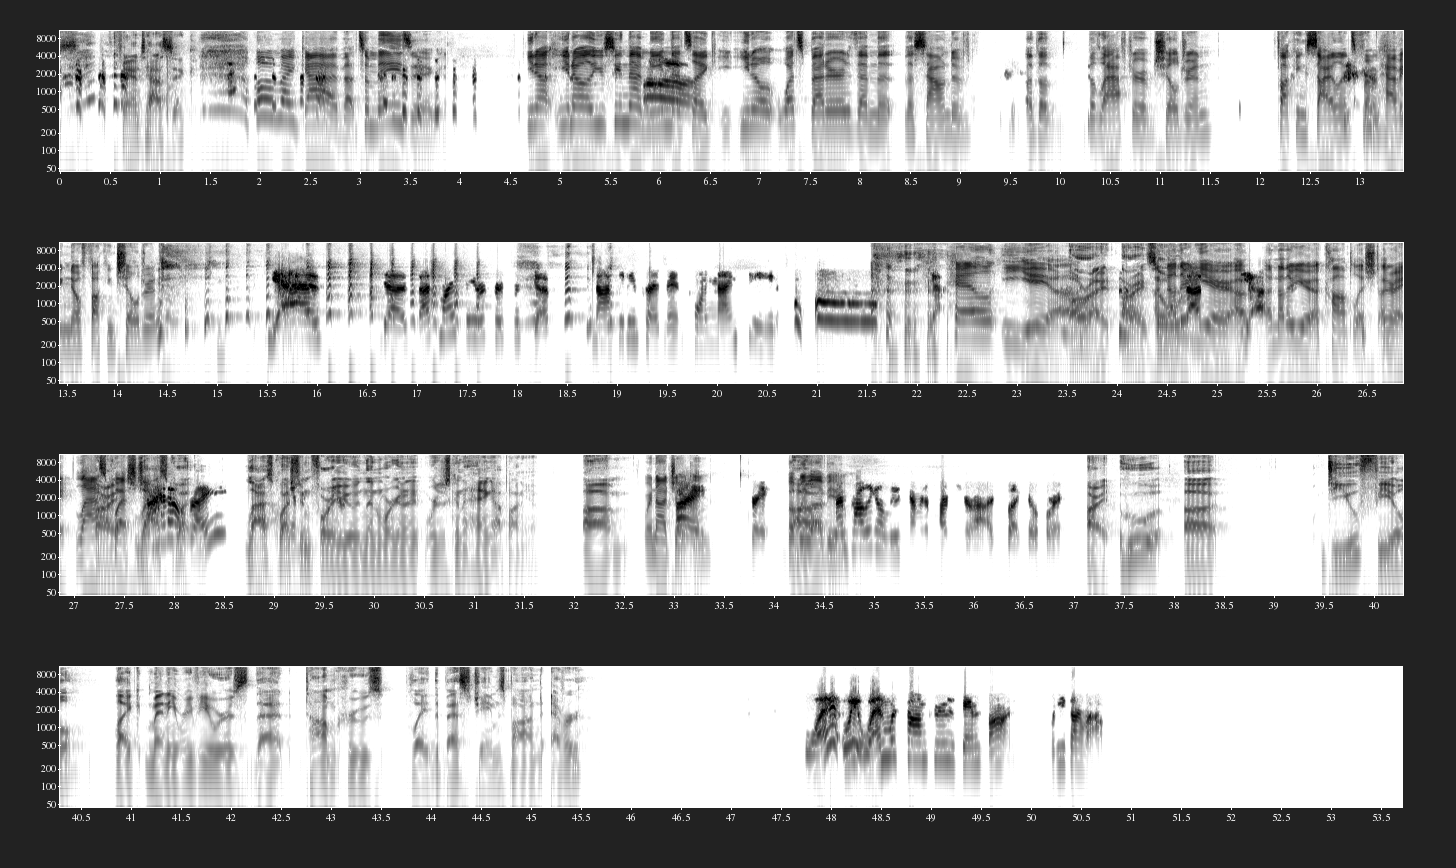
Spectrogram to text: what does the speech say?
fantastic. oh my god, that's amazing. You know, you know, you've seen that meme that's like, you know, what's better than the the sound of, of the the laughter of children? Fucking silence from having no fucking children. Yes. Yes. That's my favorite Christmas gift. Not getting pregnant 2019. Ooh, ooh. Hell yeah. All right, all right. So another year, uh, yeah. another year accomplished. All right, last All right, question. last I know, que- right? Last question for you, and then we're gonna we're just gonna hang up on you. Um, We're not joking, right. Great. but we Uh, love you. I'm probably going to lose. I'm in a parking garage, but go for it. all right, who uh, do you feel like many reviewers that Tom Cruise played the best James Bond ever? What? Wait, when was Tom Cruise James Bond? What are you talking about?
